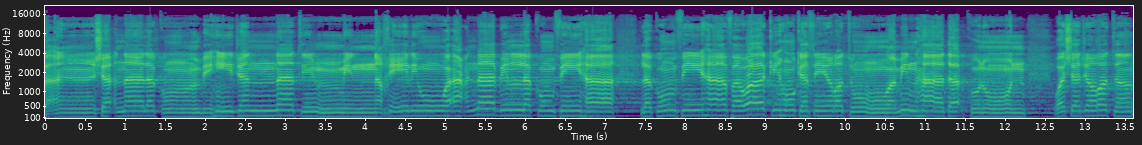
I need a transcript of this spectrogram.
فأنشأنا لكم به جنات من نخيل وأعناب لكم فيها لكم فيها فواكه كثيرة ومنها تأكلون وشجرة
